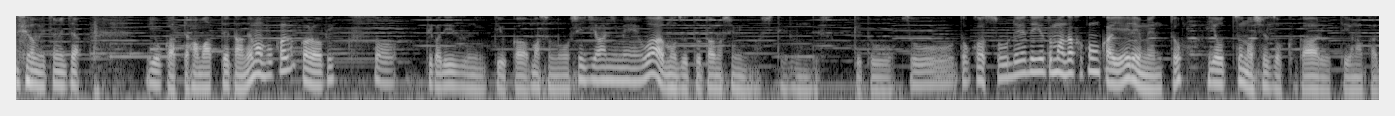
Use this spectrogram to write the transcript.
じがめちゃめちゃ良かってハマってたんで、まあ僕はだからピクサーっていうかディズニーっていうか、まあその CG アニメはもうずっと楽しみにはしてるんですけど、そう、だからそれで言うと、まあだから今回エレメント4つの種族があるっていう中で、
